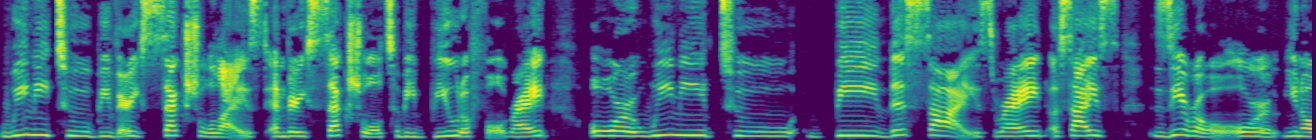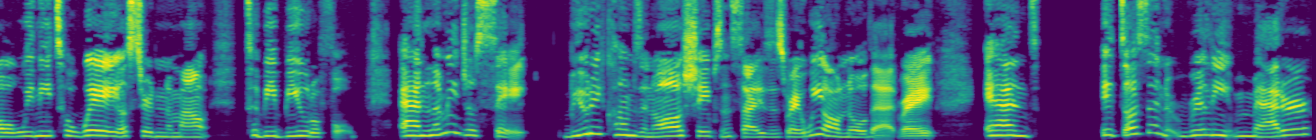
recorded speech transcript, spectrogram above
we need to be very sexualized and very sexual to be beautiful, right? Or we need to be this size, right? A size zero, or, you know, we need to weigh a certain amount to be beautiful. And let me just say, beauty comes in all shapes and sizes, right? We all know that, right? And it doesn't really matter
